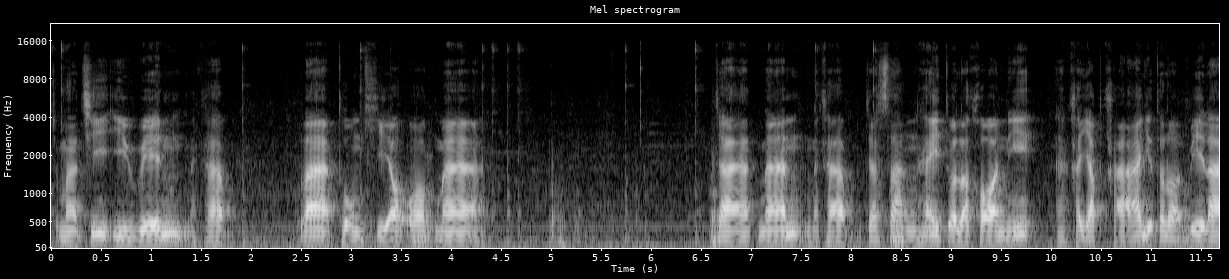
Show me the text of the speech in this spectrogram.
จะมาที่ Event นะครับ ลากธงเขียวออกมา จากนั้นนะครับจะสั่งให้ตัวละครนี้ขยับขาอยู่ตลอดเวลา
